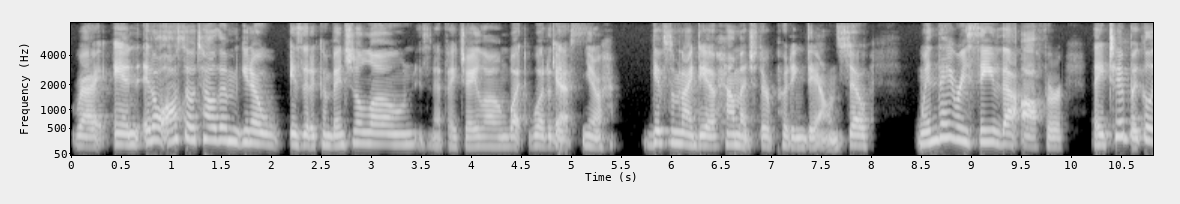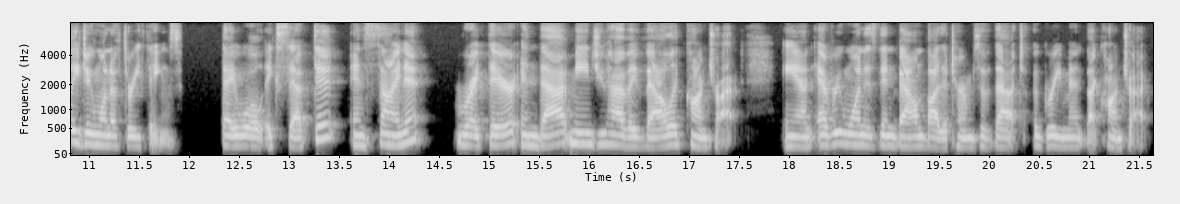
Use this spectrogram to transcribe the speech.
Right. And it'll also tell them, you know, is it a conventional loan? Is it an FHA loan? What, what are yes. the, you know, gives them an idea of how much they're putting down. So when they receive that offer, they typically do one of three things. They will accept it and sign it right there. And that means you have a valid contract. And everyone is then bound by the terms of that agreement, that contract.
